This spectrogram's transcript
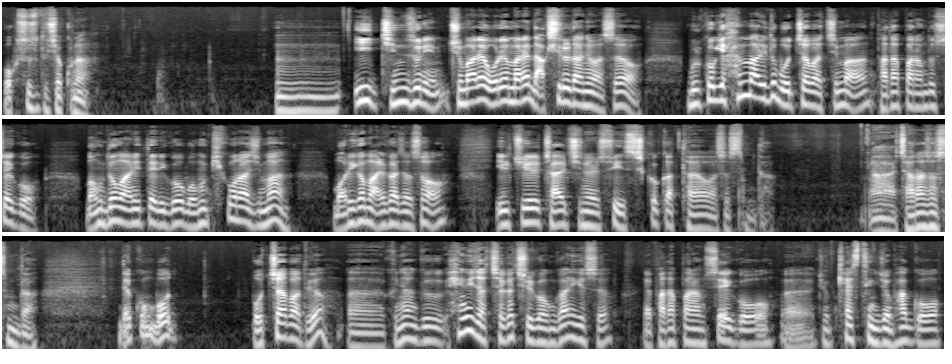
옥수수 드셨구나. 음, 이 진수님, 주말에 오랜만에 낚시를 다녀왔어요. 물고기 한 마리도 못 잡았지만, 바닷바람도 쐬고, 멍도 많이 때리고, 몸은 피곤하지만, 머리가 맑아져서 일주일 잘 지낼 수 있을 것 같아요. 왔었습니다. 아, 잘하셨습니다. 근데 꼭 뭐, 못 잡아도요, 어, 그냥 그 행위 자체가 즐거운 거 아니겠어요? 예, 바닷바람 쐬고, 예, 좀 캐스팅 좀 하고,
